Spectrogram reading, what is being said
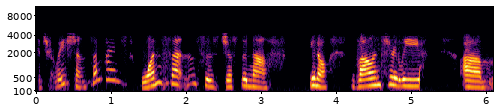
situation, sometimes one sentence is just enough. You know, voluntary leave um,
